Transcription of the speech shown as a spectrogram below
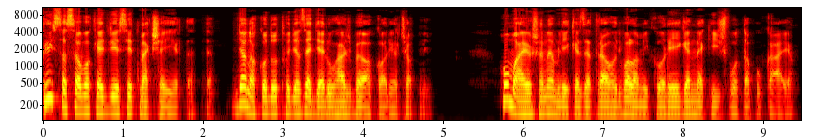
Krisz a szavak egy részét meg se értette. Gyanakodott, hogy az egyenruhás be akarja csapni. Homályosan emlékezett rá, hogy valamikor régen neki is volt apukája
